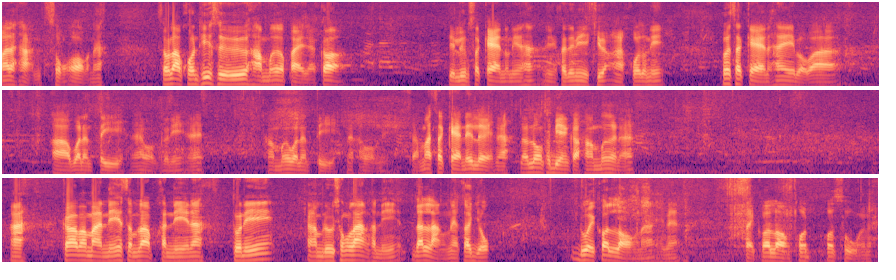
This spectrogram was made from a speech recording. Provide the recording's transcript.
มาตรฐานส่งออกนะสำหรับคนที่ซื้อฮัมเมอร์ไปเนี่ยก็อย่าลืมสแกนตรงนี้นะฮะนี่เขาจะมี QR code ตรงนี้ เพื่อสแกนให้แบบว่า วารันตีนะครับผมตัวนี้นะฮัมเมอร์วารันตีนะครับผมนี่สามารถสแกนได้เลยนะแล้วลงทะเบียนกับฮัมเมอร์นะอะก็ประมาณนี้สำหรับคันนี้นะตัวนี้มาดูช่วงล่างคันนี้ ด้านหลังเนี่ยก็ยกด้วยก้อนรองนะเห็นไหมใส่ก้อนรองโคตรโคตรสูงนะ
